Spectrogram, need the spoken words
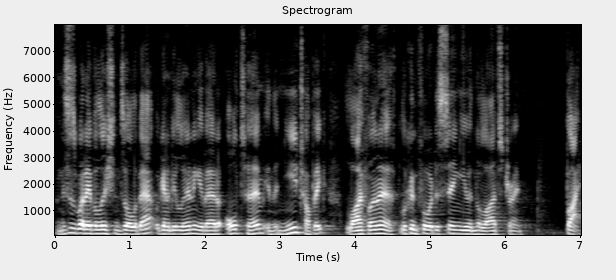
And this is what evolution's all about. We're going to be learning about it all term in the new topic, Life on Earth. Looking forward to seeing you in the live stream. Bye.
